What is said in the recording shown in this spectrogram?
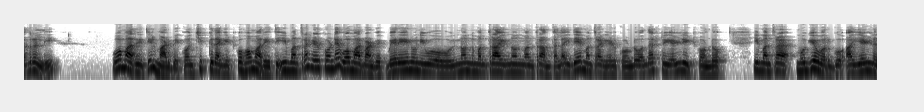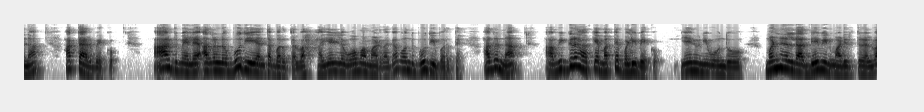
ಅದರಲ್ಲಿ ಹೋಮ ರೀತಿಲಿ ಮಾಡಬೇಕು. ಒಂದು ಚಿಕ್ಕದಾಗಿ ಇಟ್ಕೊ ಹೋಮ ರೀತಿ. ಈ ಮಂತ್ರ ಹೇಳ್ಕೊಂಡೇ ಹೋಮ ಮಾಡಬೇಕು. ಬೇರೆ ಏನು ನೀವು ಇನ್ನೊಂದು ಮಂತ್ರ ಇನ್ನೊಂದು ಮಂತ್ರ ಅಂತಲ್ಲ, ಇದೇ ಮಂತ್ರ ಹೇಳ್ಕೊಂಡು ಒಂದಷ್ಟು ಎಳ್ಳು ಇಟ್ಕೊಂಡು ಈ ಮಂತ್ರ ಮುಗಿಯೋವರೆಗೂ ಆ ಎಳ್ಳನ್ನು ಹಾಕ್ತಾ ಇರಬೇಕು. ಆದಮೇಲೆ ಅದರಲ್ಲೂ ಬೂದಿ ಅಂತ ಬರುತ್ತಲ್ವ? ಆ ಎಳ್ಳು ಹೋಮ ಮಾಡಿದಾಗ ಒಂದು ಬೂದಿ ಬರುತ್ತೆ. ಅದನ್ನು ಆ ವಿಗ್ರಹಕ್ಕೆ ಮತ್ತೆ ಬಳಿಬೇಕು. ಏನು ನೀವು ಒಂದು ಮಣ್ಣಿನಲ್ಲಿ ಆ ದೇವಿನ ಮಾಡಿರ್ತೀರಲ್ವ?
